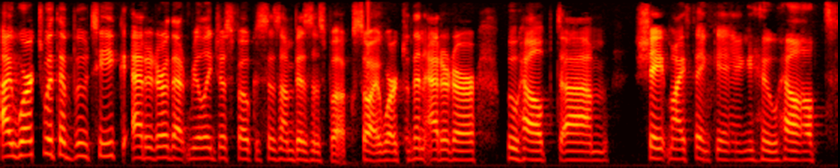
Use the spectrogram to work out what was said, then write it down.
I worked with a boutique editor that really just focuses on business books. So I worked with an editor who helped um, shape my thinking, who helped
